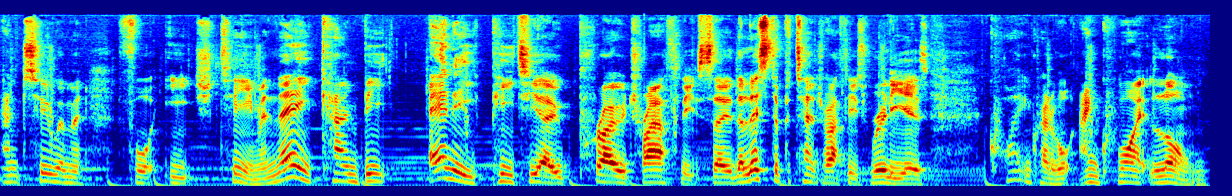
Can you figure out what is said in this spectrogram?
and two women for each team. And they can be any PTO pro triathlete. So the list of potential athletes really is quite incredible and quite long.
